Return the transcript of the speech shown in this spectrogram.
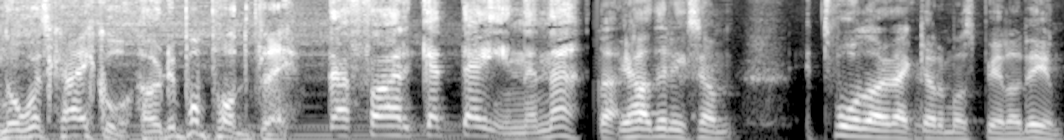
Något Kaiko, hör du på Podplay. Därför är gardinerna. Vi hade liksom två dagar i veckan där man spelade in,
